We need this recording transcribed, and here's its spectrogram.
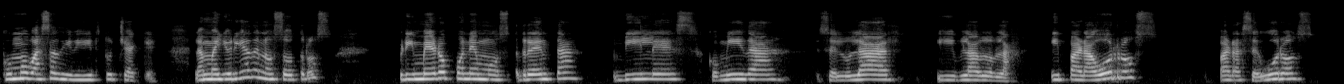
¿Cómo vas a dividir tu cheque? La mayoría de nosotros primero ponemos renta, biles, comida, celular y bla, bla, bla. Y para ahorros, para seguros,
